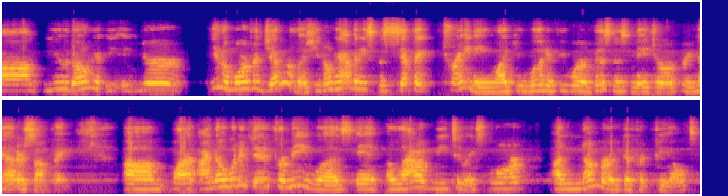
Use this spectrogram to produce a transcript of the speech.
um, you don't, you're, you know, more of a generalist. You don't have any specific training like you would if you were a business major or pre med or something. Um, but I know what it did for me was it allowed me to explore a number of different fields.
